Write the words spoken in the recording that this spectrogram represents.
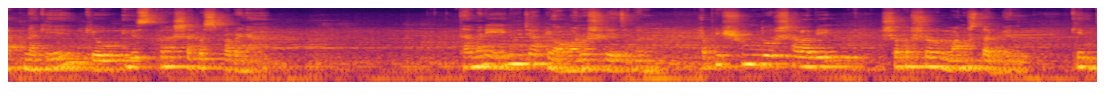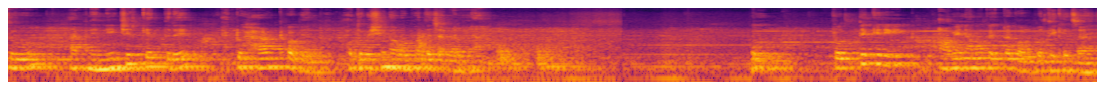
আপনাকে কেউ ইউজ করার সাহস পাবে না। তার মানে এই নয় যে আপনি অমানুষ হয়ে যাবেন। আপনি সুন্দর, স্বাভাবিক, সহজ, সরল মানুষ থাকবেন। কিন্তু আপনি নিজের ক্ষেত্রে একটু হার্ড হবেন, অত বেশি নরম হতে যাবেন না। প্রত্যেকেরই আমি নামক একটা গল্প থেকে যায়,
